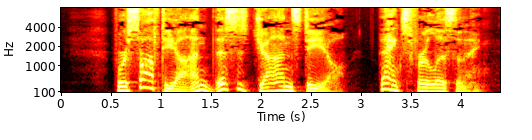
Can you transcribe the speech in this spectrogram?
For Softeon, this is John Steele. Thanks for listening.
